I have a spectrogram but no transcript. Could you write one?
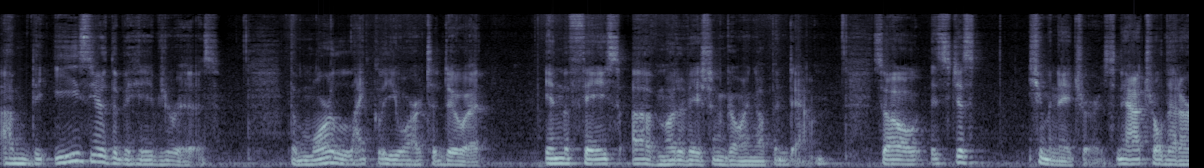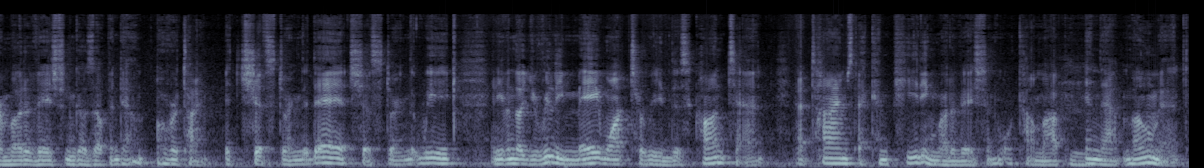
um, the easier the behavior is, the more likely you are to do it in the face of motivation going up and down. So it's just human nature. It's natural that our motivation goes up and down over time. It shifts during the day, it shifts during the week. And even though you really may want to read this content, at times a competing motivation will come up mm. in that moment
